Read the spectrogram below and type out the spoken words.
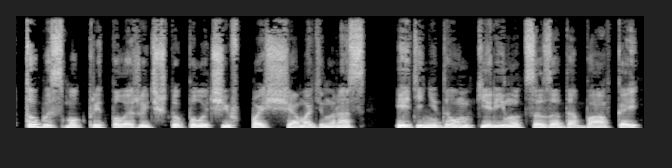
Кто бы смог предположить, что, получив по щам один раз, эти недоумки ринутся за добавкой.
